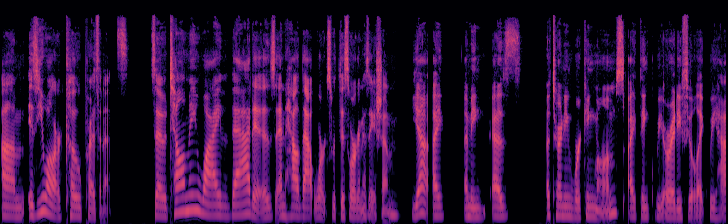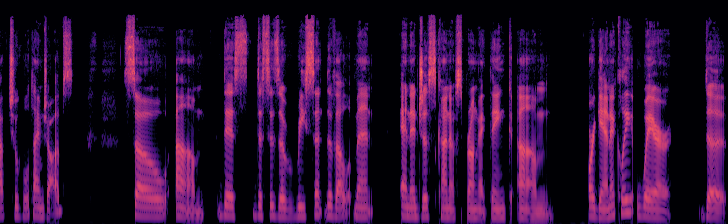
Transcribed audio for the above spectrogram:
um, is you all are co-presidents. So tell me why that is and how that works with this organization. Yeah, I I mean, as attorney working moms, I think we already feel like we have two full-time jobs. So um, this this is a recent development, and it just kind of sprung, I think, um, organically, where the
